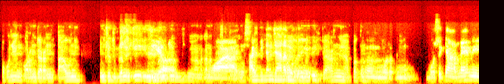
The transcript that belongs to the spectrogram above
pokoknya yang orang jarang tahu nih ini bisa dibilang ini indie Iya. anak-anak wah ini saya yang jarang Wah, ini ih, jarang nih apa kan Mm, mus- mm, musiknya aneh nih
